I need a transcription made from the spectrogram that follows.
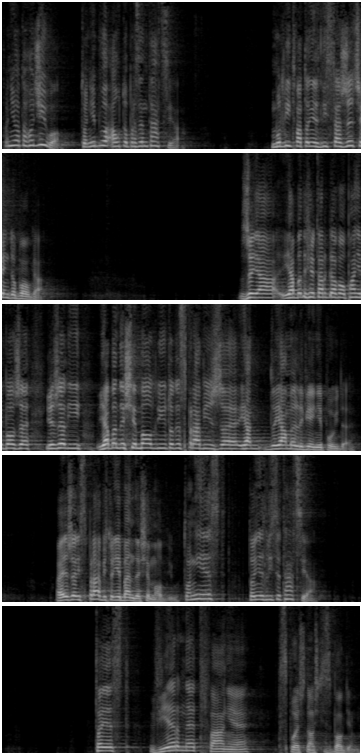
To nie o to chodziło. To nie była autoprezentacja. Modlitwa to nie jest lista życzeń do Boga. Że ja, ja będę się targował, Panie Boże, jeżeli ja będę się modlił, to Ty sprawisz, że ja do jamy lwiej nie pójdę. A jeżeli sprawisz, to nie będę się modlił. To nie jest, to nie jest licytacja. To jest wierne trwanie w społeczności z Bogiem.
